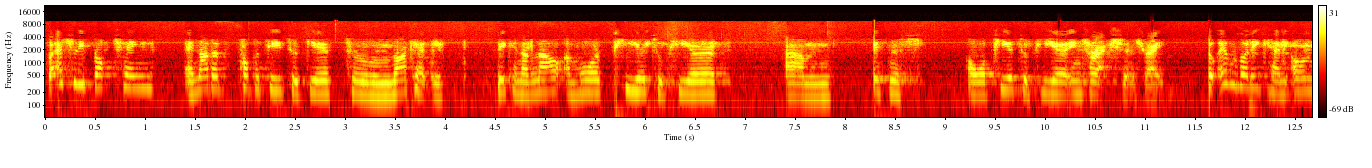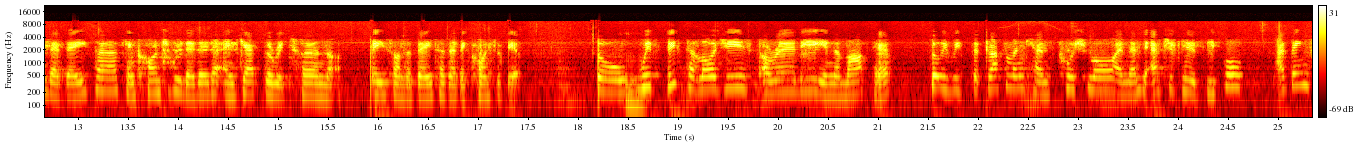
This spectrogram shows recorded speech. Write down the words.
but actually, blockchain, another property to give to market is they can allow a more peer-to-peer um, business or peer-to-peer interactions, right? So everybody can own their data, can contribute their data, and get the return based on the data that they contribute. So with these technologies already in the market, so if the government can push more and then educate people, I think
